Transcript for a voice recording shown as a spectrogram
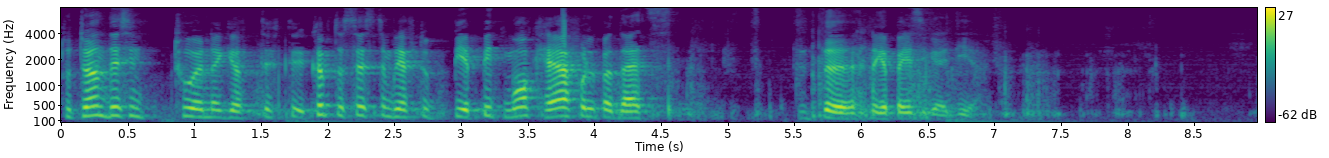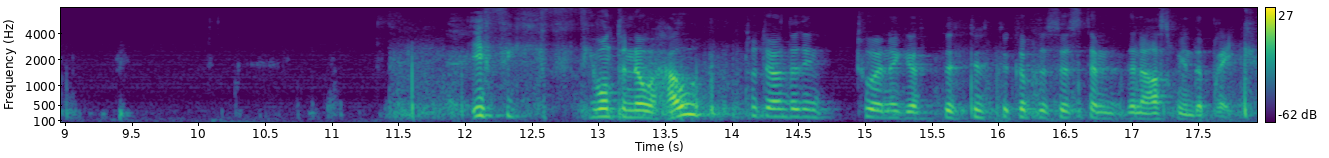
To turn this into a crypto system, we have to be a bit more careful, but that's the, the basic idea. If, if you want to know how to turn that into a crypto system, then ask me in the break.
